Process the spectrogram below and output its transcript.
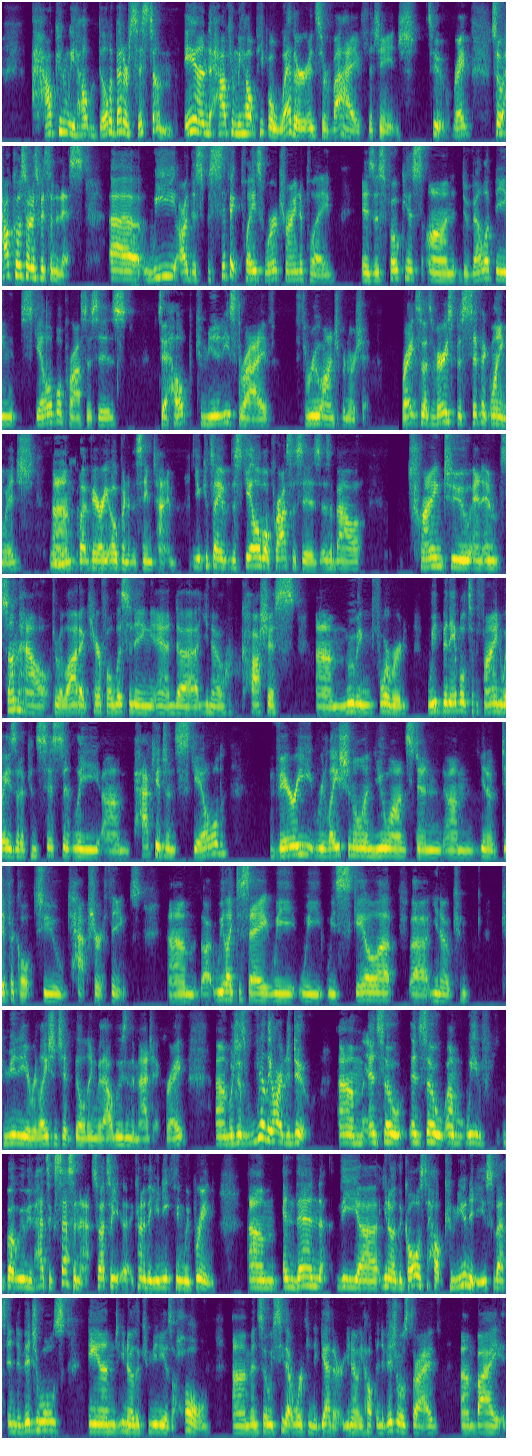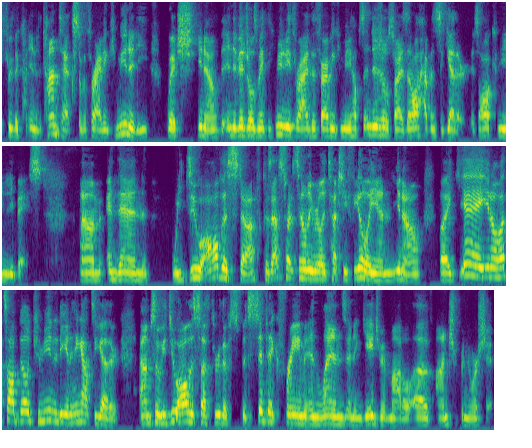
how can we help build a better system? And how can we help people weather and survive the change too right? So how co-starters fits into this? Uh, we are the specific place we're trying to play is this focus on developing scalable processes to help communities thrive through entrepreneurship right? So that's a very specific language um, mm-hmm. but very open at the same time. You could say the scalable processes is about trying to and and somehow through a lot of careful listening and uh, you know cautious um, moving forward we've been able to find ways that have consistently um, packaged and scaled very relational and nuanced and um, you know difficult to capture things. Um, uh, we like to say we we we scale up uh, you know com- community relationship building without losing the magic right? Um, which is really hard to do um, and so and so um, we've but we've had success in that. So that's a, kind of the unique thing we bring. Um, and then the uh, you know the goal is to help communities. So that's individuals and you know the community as a whole. Um, and so we see that working together. You know you help individuals thrive um, by through the in the context of a thriving community, which you know the individuals make the community thrive, the thriving community helps the individuals thrive. That all happens together. It's all community based, um, and then we do all this stuff because that starts sounding really touchy feely and you know like yay you know let's all build community and hang out together. Um, so we do all this stuff through the specific frame and lens and engagement model of entrepreneurship.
